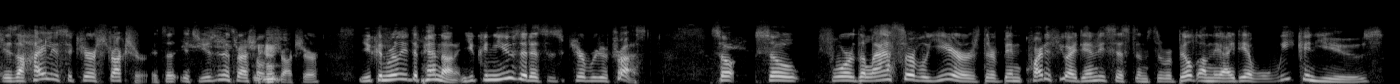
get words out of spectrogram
is a highly secure structure. It's a, it's using a threshold mm-hmm. structure. You can really depend on it. You can use it as a secure root of trust. So, so for the last several years, there have been quite a few identity systems that were built on the idea, well, we can use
